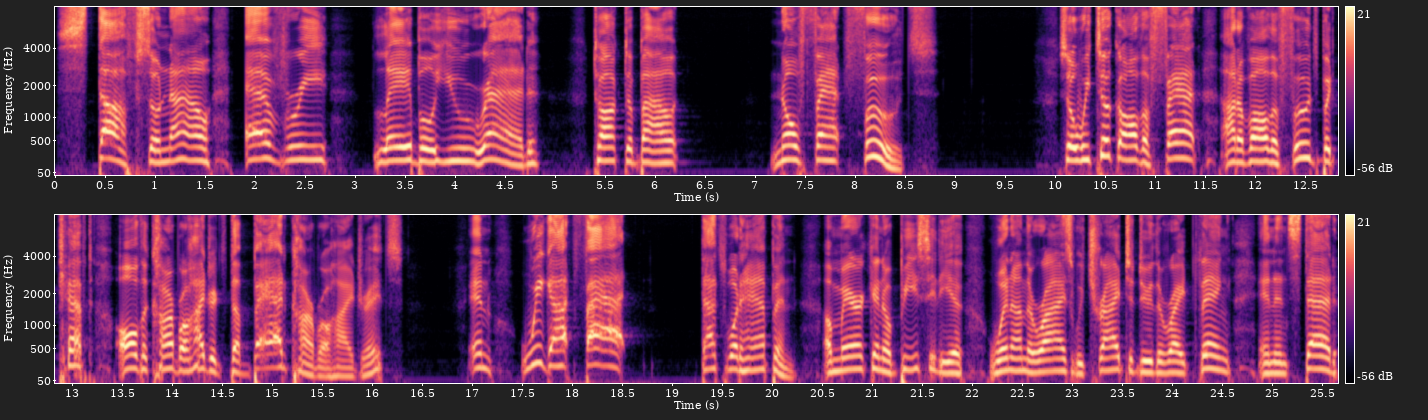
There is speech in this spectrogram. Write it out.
stuff. So now every label you read talked about no fat foods. So we took all the fat out of all the foods, but kept all the carbohydrates, the bad carbohydrates, and we got fat. That's what happened. American obesity uh, went on the rise. We tried to do the right thing, and instead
